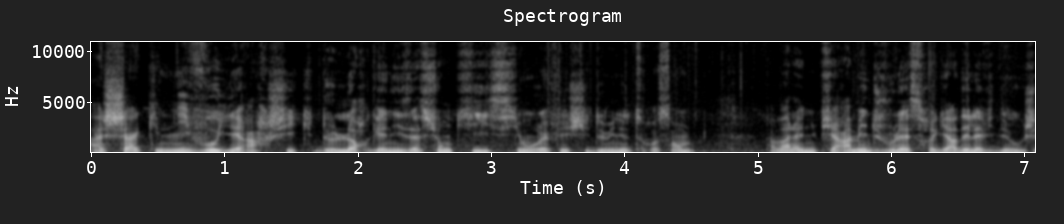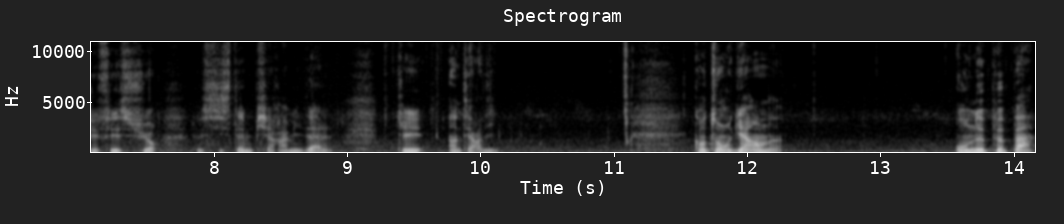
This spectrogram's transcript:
à chaque niveau hiérarchique de l'organisation, qui, si on réfléchit deux minutes, ressemble pas mal à une pyramide. Je vous laisse regarder la vidéo que j'ai fait sur le système pyramidal, qui est interdit. Quand on regarde, on ne peut pas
